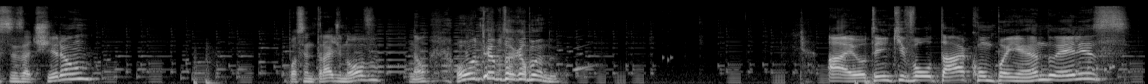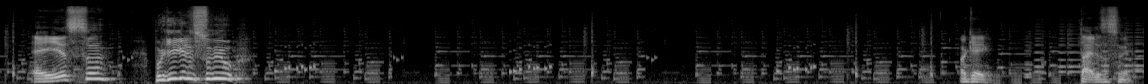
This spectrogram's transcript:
Vocês atiram? Posso entrar de novo? Não. Oh, o tempo tá acabando! Ah, eu tenho que voltar acompanhando eles. É isso. Por que, que ele sumiu? Ok. Tá, eles assumiram.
